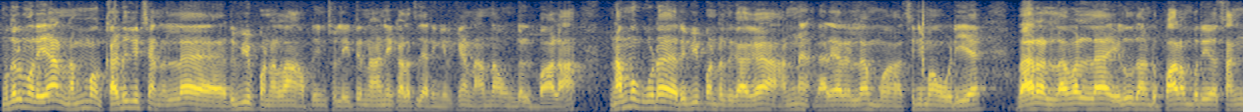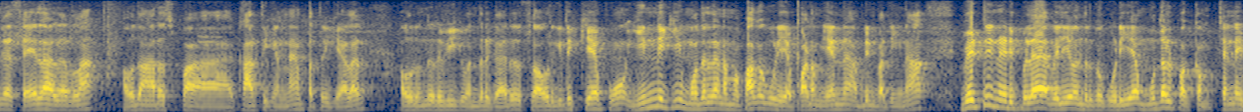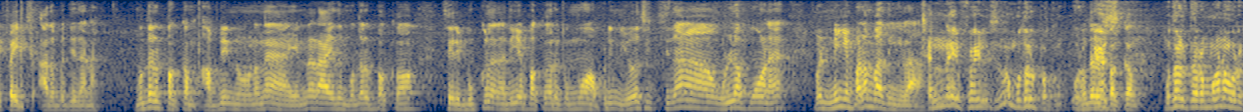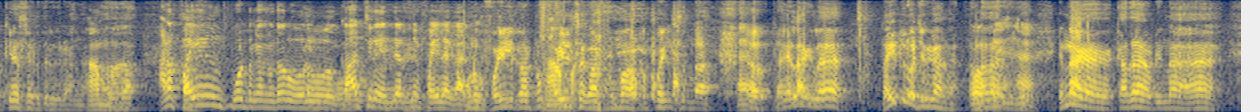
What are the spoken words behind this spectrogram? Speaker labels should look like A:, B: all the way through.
A: முதல் முறையாக நம்ம கடுகு சேனலில் ரிவ்யூ பண்ணலாம் அப்படின்னு சொல்லிட்டு நானே களத்தில் இறங்கியிருக்கேன். நான் தான் உங்கள் பாலா. நம்ம கூட ரிவ்யூ பண்ணுறதுக்காக அண்ணன் வேறு யாரும் இல்லை ம- சினிமாவுடைய வேறு லெவலில் எழுபதாண்டு பாரம்பரிய சங்க செயலாளர்லாம். அவர் தான் ஆர்எஸ் பா கார்த்திக் அண்ணன் பத்திரிகையாளர். அவர் வந்து ரிவ்யூக்கு வந்திருக்காரு. ஸோ அவர்கிட்ட கேட்போம். இன்னைக்கு முதல்ல நம்ம பார்க்கக்கூடிய படம் என்ன அப்படின்னு பார்த்தீங்கன்னா வெற்றி நடிப்பில் வெளியே வந்திருக்கக்கூடிய முதல் பக்கம் சென்னை ஃபைட்ஸ் அதை பற்றி தானே முதல் பக்கம் அப்படின்னு உடனே என்னடா இது முதல் பக்கம்? சரி புக்கில் நிறைய பக்கம் இருக்குமோ? அப்படின்னு யோசிச்சு தான் உள்ளே போனேன். பட் நீங்கள் படம் பார்த்தீங்களா?
B: சென்னை ஃபைல்ஸ்ல முதல் பக்கம். ஒரு
A: முதல் பக்கம்.
B: முதல் தரமான ஒரு கேஸ் எடுத்திருக்கிறாங்க.
A: ஆமாம் ஆனால் ஃபைல் போட்டிருக்காங்க தவிர ஒரு காட்சியில் எந்த இடத்துலையும் ஃபைலை
B: உனக்கு ஃபைல் காட்டணும் ஃபைல்ஸை காட்டணுமா? ஃபைல்ஸ் தான் டயலாக்ல டைட்டில் வச்சிருக்காங்க. இருக்குது என்ன கதை அப்படின்னா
